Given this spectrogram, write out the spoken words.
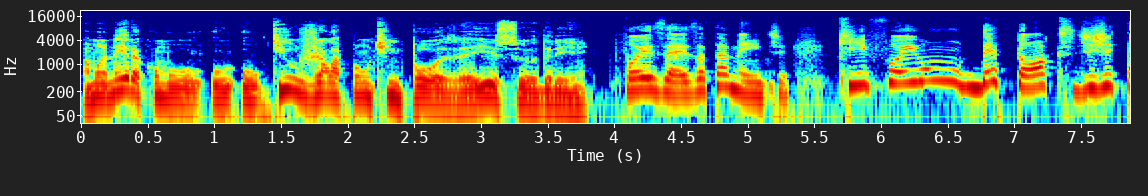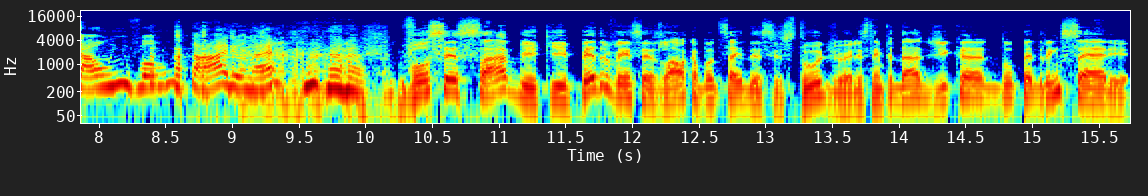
a maneira como o, o, o que o jalapão te impôs, é isso, Dri? Pois é, exatamente. Que foi um detox digital involuntário, né? Você sabe que Pedro Venceslau acabou de sair desse estúdio, ele sempre dá a dica do Pedro em série.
